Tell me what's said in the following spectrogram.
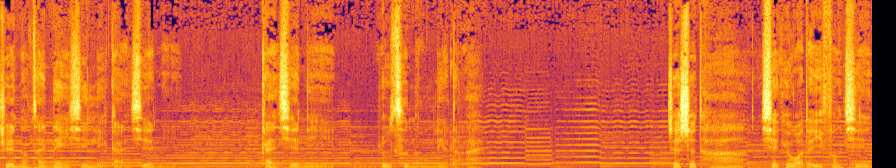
只能在内心里感谢你，感谢你如此浓烈的爱。这是他写给我的一封信，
